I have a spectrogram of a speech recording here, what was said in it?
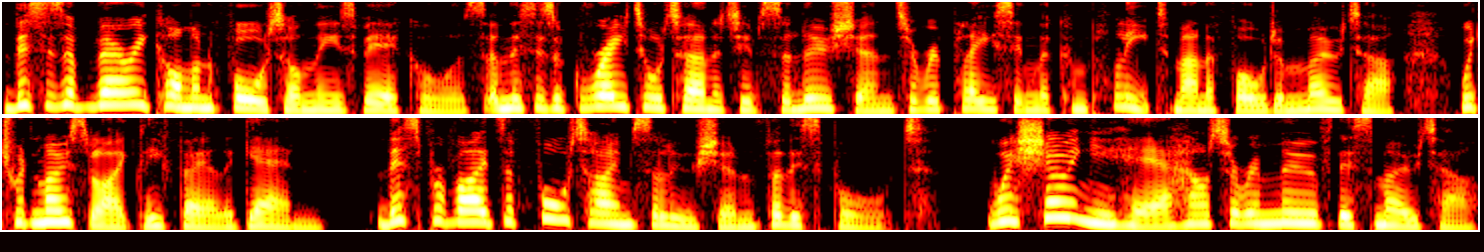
This is a very common fault on these vehicles, and this is a great alternative solution to replacing the complete manifold and motor, which would most likely fail again. This provides a four-time solution for this fault. We're showing you here how to remove this motor,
